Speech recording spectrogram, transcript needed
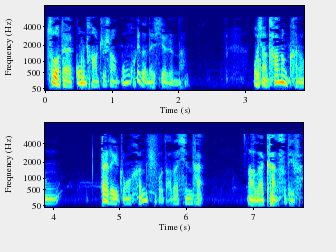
坐在公堂之上工会的那些人呢，我想他们可能带着一种很复杂的心态啊来看斯蒂芬。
